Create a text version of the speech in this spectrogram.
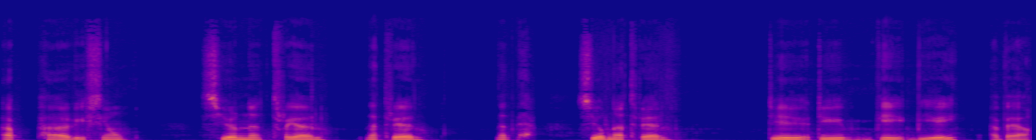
apparition surnaturelle, naturelle, surnaturelle du, du vieil vers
